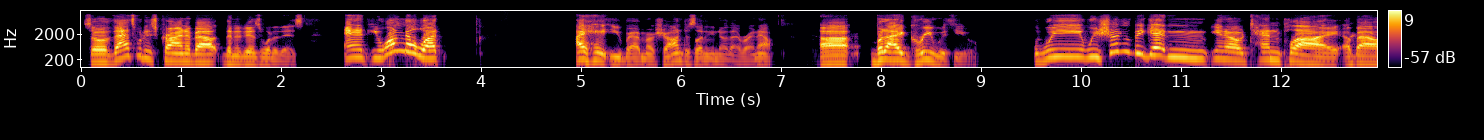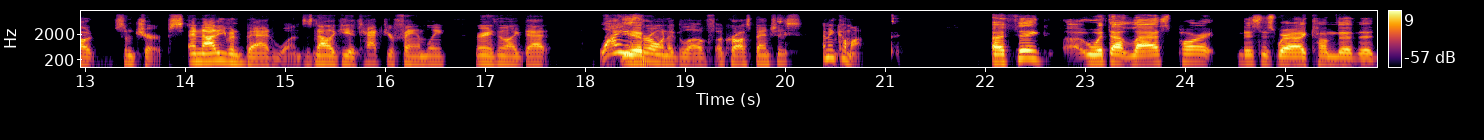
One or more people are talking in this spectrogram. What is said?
So if that's what he's crying about, then it is what it is. And you want to know what? I hate you, Brad Marchand. Just letting you know that right now. Uh, but I agree with you we we shouldn't be getting you know 10 ply about some chirps and not even bad ones it's not like he attacked your family or anything like that why are you Yeah. throwing a glove across benches i mean come on I think uh, with that last part, this is where I come to the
